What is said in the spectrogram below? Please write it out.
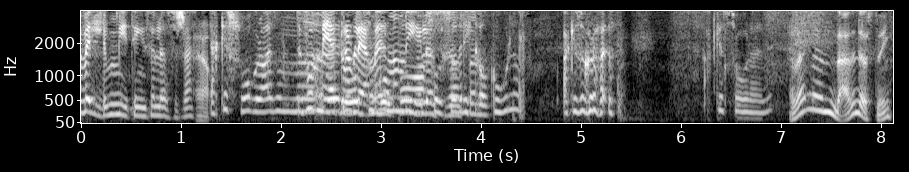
er veldig mye ting som løser seg. Ja. Jeg er ikke så glad i sånn Du får mer eh, problemer, men på mye løser seg Drikke alkohol. Altså. Jeg er ikke så glad i det. Jeg er ikke så glad i det. Ja, det, er en, det er en løsning.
